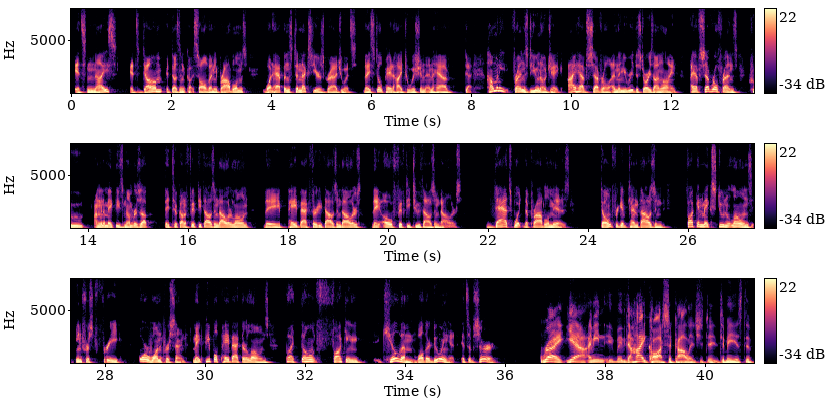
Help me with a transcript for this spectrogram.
it's nice. It's dumb. It doesn't solve any problems. What happens to next year's graduates? They still paid high tuition and have debt. How many friends do you know, Jake? I have several, and then you read the stories online. I have several friends who I'm going to make these numbers up. They took out a $50,000 loan. They paid back $30,000. They owe $52,000. That's what the problem is. Don't forgive 10,000. Fucking make student loans interest free or 1%. Make people pay back their loans, but don't fucking kill them while they're doing it. It's absurd. Right. Yeah. I mean, the high costs of college to, to me is the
